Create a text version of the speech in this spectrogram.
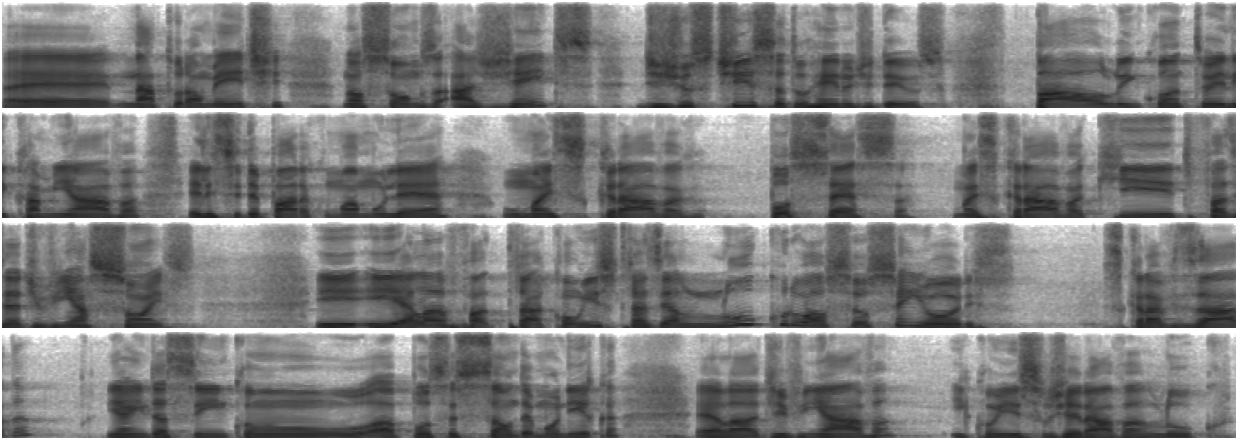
é, naturalmente, nós somos agentes de justiça do reino de Deus. Paulo, enquanto ele caminhava, ele se depara com uma mulher, uma escrava possessa, uma escrava que fazia adivinhações. E, e ela, com isso, trazia lucro aos seus senhores. Escravizada, e ainda assim, com a possessão demoníaca, ela adivinhava e com isso gerava lucro.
